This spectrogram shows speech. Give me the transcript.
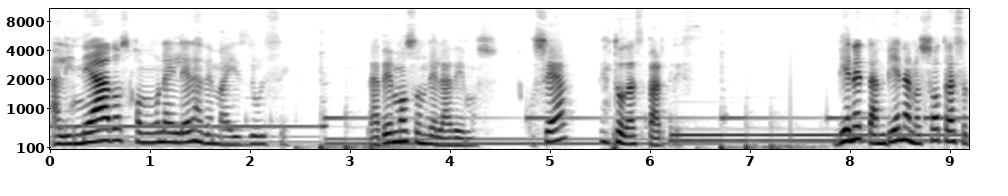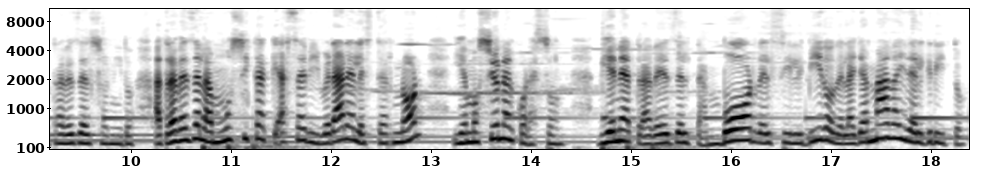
alineados como una hilera de maíz dulce. La vemos donde la vemos, o sea, en todas partes. Viene también a nosotras a través del sonido, a través de la música que hace vibrar el esternón y emociona el corazón. Viene a través del tambor, del silbido, de la llamada y del grito.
